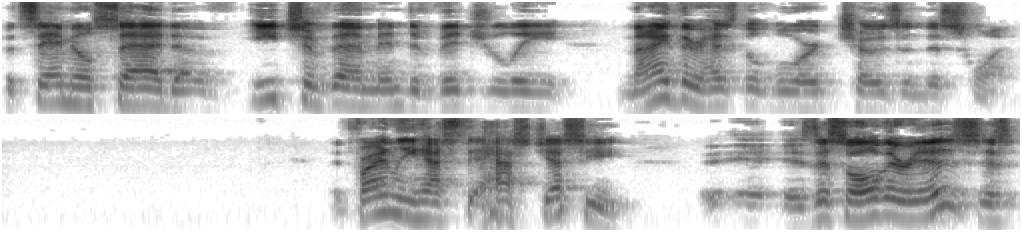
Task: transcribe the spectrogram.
But Samuel said of each of them individually, neither has the Lord chosen this one. And finally, he has to ask Jesse, is this all there is? is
